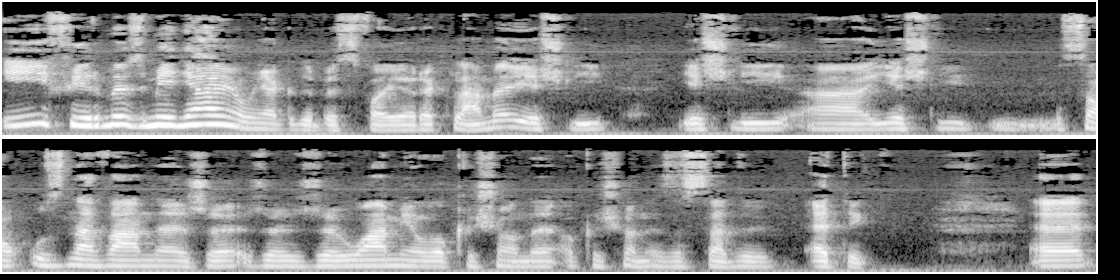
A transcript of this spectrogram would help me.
i firmy zmieniają jak gdyby swoje reklamy, jeśli, jeśli, jeśli są uznawane, że, że, że łamią określone, określone zasady etyki. E,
